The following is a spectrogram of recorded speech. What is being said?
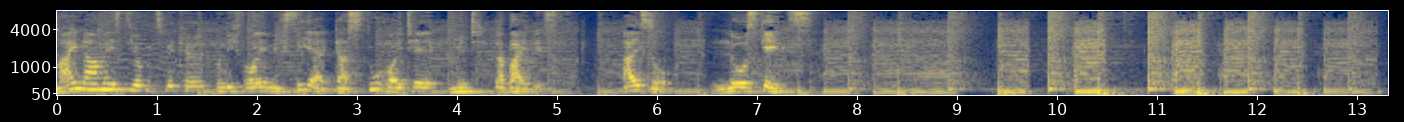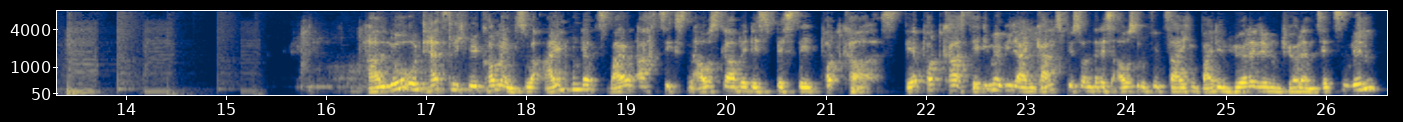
Mein Name ist Jürgen Zwickel und ich freue mich sehr, dass du heute mit dabei bist. Also, los geht's! Hallo und herzlich willkommen zur 182. Ausgabe des Best Date Podcasts. Der Podcast, der immer wieder ein ganz besonderes Ausrufezeichen bei den Hörerinnen und Hörern setzen will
